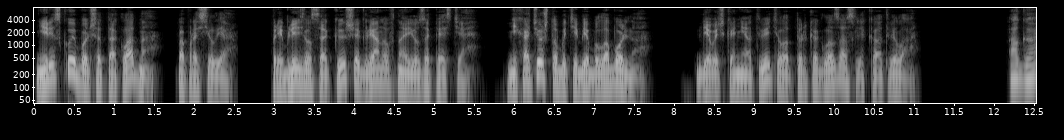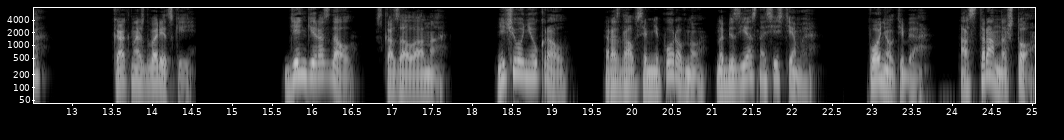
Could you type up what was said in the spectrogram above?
Не рискуй больше так, ладно? попросил я. Приблизился к Ише, глянув на ее запястье. Не хочу, чтобы тебе было больно. Девочка не ответила, только глаза слегка отвела. Ага. Как наш дворецкий? Деньги раздал, сказала она. Ничего не украл. Раздал всем не поровну, но без ясной системы. Понял тебя. А странно что?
